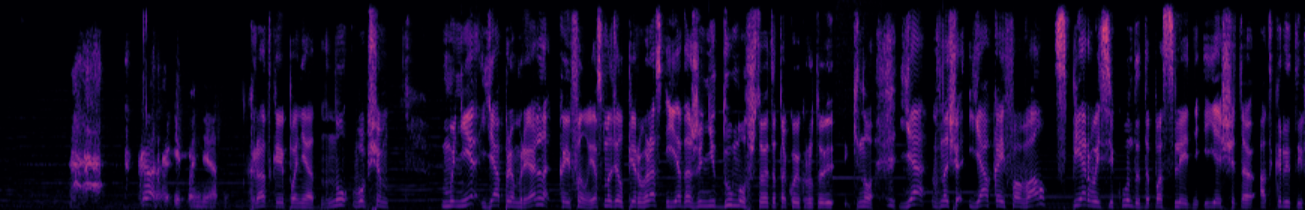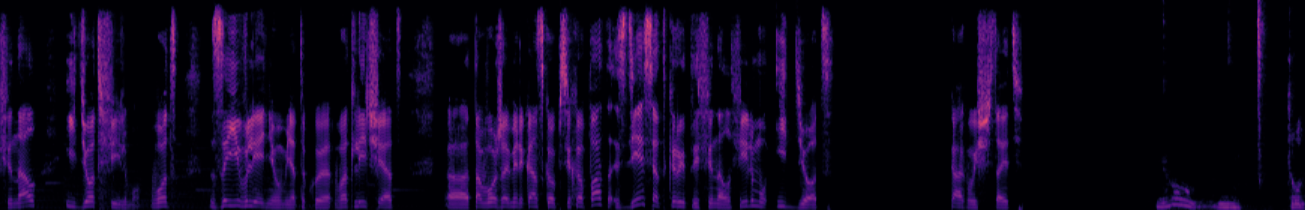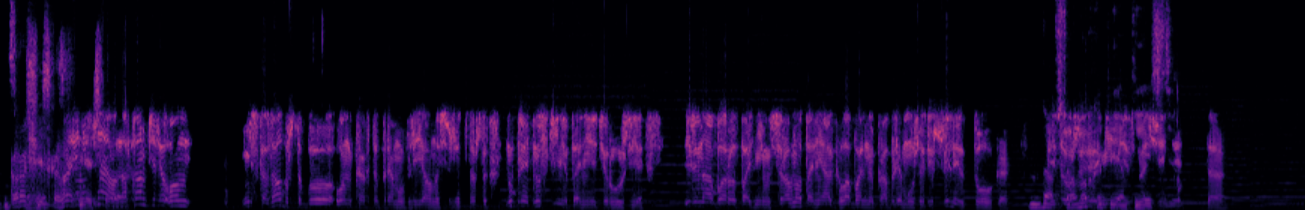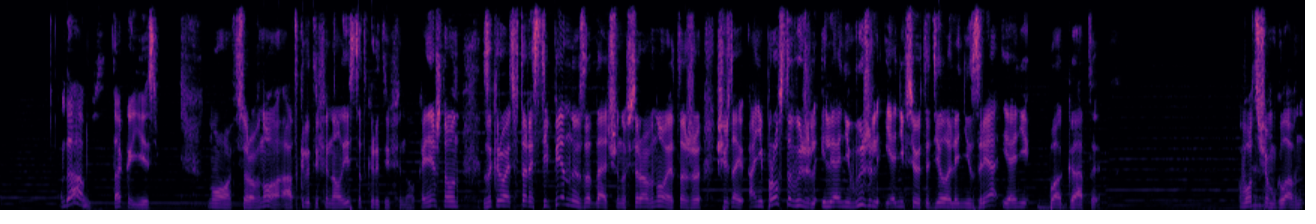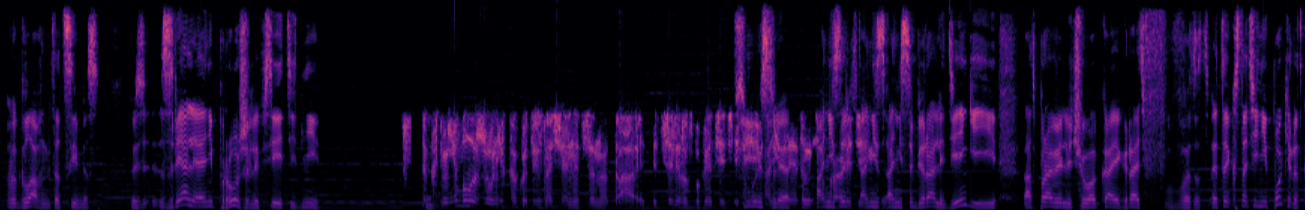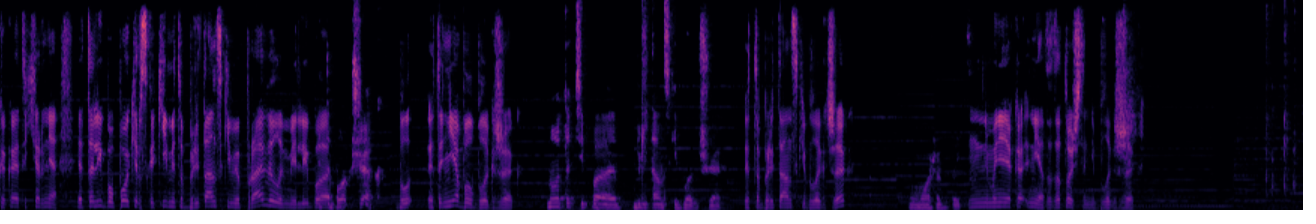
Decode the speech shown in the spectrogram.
Кратко и понятно. Кратко и понятно. Ну, в общем, мне, я прям реально кайфанул. Я смотрел первый раз, и я даже не думал, что это такое крутое кино. Я вначале, я кайфовал с первой секунды до последней, и я считаю, открытый финал идет фильму. Вот заявление у меня такое, в отличие от э, того же американского психопата, здесь открытый финал фильму идет. Как вы считаете? Ну, трудно Короче, и сказать. сказать я не знаю, нечего. на самом деле он не сказал бы, чтобы он как-то прямо влиял на сюжет, потому что, ну, блядь, ну скинет они эти ружья. Или наоборот поднимут. Все равно-то они глобальную проблему уже решили долго. Да, Это все равно имеет есть. Да. Да, так и есть. Но все равно открытый финал есть открытый финал. Конечно, он закрывает второстепенную задачу, но все равно это же, считай, они просто выжили, или они выжили, и они все это делали не зря, и они богаты. Вот в Мгм. чем главный, главный-то цимис. То есть зря ли они прожили все эти дни? Так не было же у них какой-то изначальной цены, а, цели разбогатеть. В Или смысле? Они, для этого и Они, за- они, они собирали деньги и отправили чувака играть в, в этот. Это, кстати, не покер, это какая-то херня. Это либо покер с какими-то британскими правилами, либо Это Блэк Джек. бл- это не был Блэк Джек. Ну, это типа британский Блэк Джек. Это британский Блэк Джек? Может быть. Мне нет, это точно не Блэк Джек.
